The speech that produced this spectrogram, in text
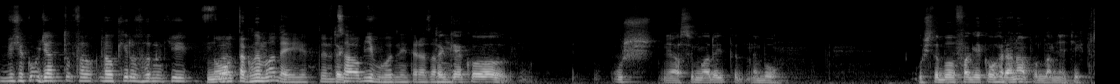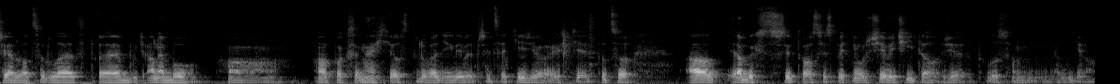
víš, jako udělat to vel, velký rozhodnutí no, takhle mladý, to je tak, docela obdivuhodný teda za tak mě. Jako, už já jsem mladý, nebo už to bylo fakt jako hrana podle mě, těch 23 let, to je buď a nebo. A, a pak jsem nechtěl studovat někdy ve 30, že jo, ještě to, co a já bych si to asi zpětně určitě vyčítal, že tohle jsem neudělal.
